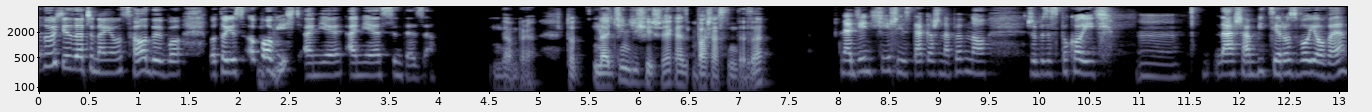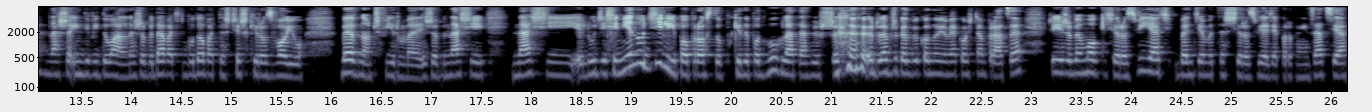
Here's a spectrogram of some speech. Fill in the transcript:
i... tu się zaczynają schody, bo, bo to jest mhm. opowieść, a nie, a nie synteza. Dobra. To na dzień dzisiejszy, jaka jest Wasza synteza? Na dzień dzisiejszy jest taka, że na pewno, żeby zaspokoić nasze ambicje rozwojowe, nasze indywidualne, żeby dawać, budować te ścieżki rozwoju wewnątrz firmy, żeby nasi, nasi ludzie się nie nudzili po prostu, kiedy po dwóch latach już na przykład wykonują jakąś tam pracę, czyli żeby mogli się rozwijać, będziemy też się rozwijać jako organizacja.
